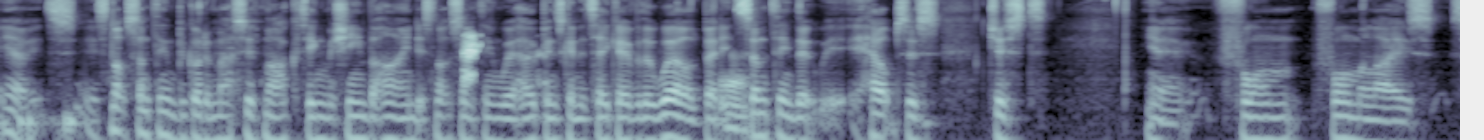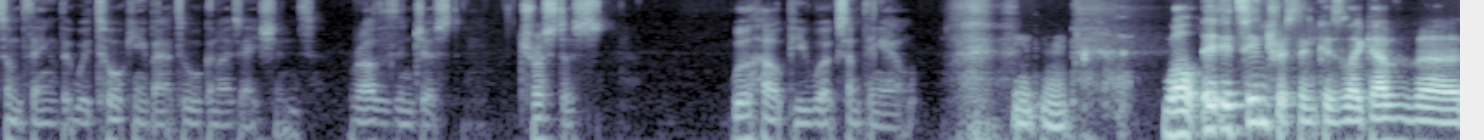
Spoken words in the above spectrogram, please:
you know it's it's not something we've got a massive marketing machine behind. It's not something we're hoping is going to take over the world, but it's something that helps us just you know form formalize something that we're talking about to organizations rather than just trust us we'll help you work something out mm-hmm. well it's interesting because like i've uh,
